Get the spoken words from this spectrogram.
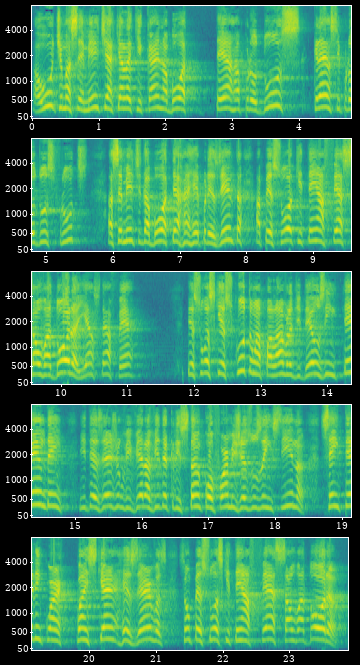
a última semente é aquela que cai na boa terra, produz, cresce e produz frutos. A semente da boa terra representa a pessoa que tem a fé salvadora, e esta é a fé. Pessoas que escutam a palavra de Deus, entendem e desejam viver a vida cristã conforme Jesus ensina, sem terem quaisquer reservas, são pessoas que têm a fé salvadora.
